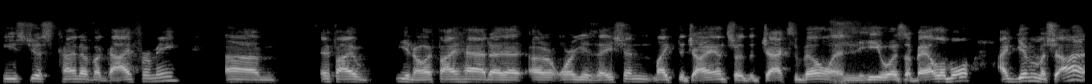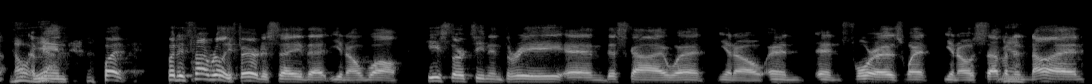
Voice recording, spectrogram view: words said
He's just kind of a guy for me. Um, if I you know if I had a, an organization like the Giants or the Jacksonville and he was available, I'd give him a shot. Oh, I yeah. mean, but but it's not really fair to say that you know well he's 13 and 3 and this guy went you know and and flores went you know 7 yeah. and 9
